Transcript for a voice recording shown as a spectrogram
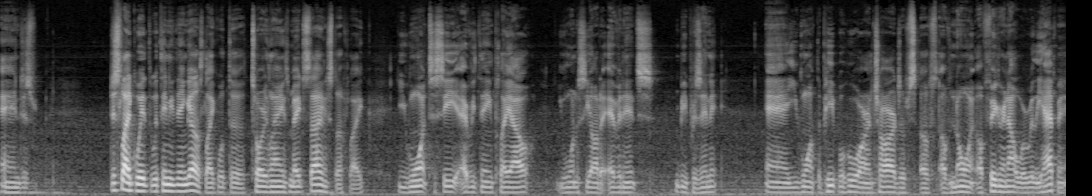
and just just like with with anything else, like with the Tory Lanez Thee Stallion stuff, like you want to see everything play out, you want to see all the evidence be presented, and you want the people who are in charge of of of knowing of figuring out what really happened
